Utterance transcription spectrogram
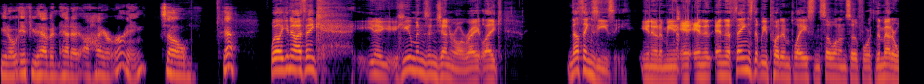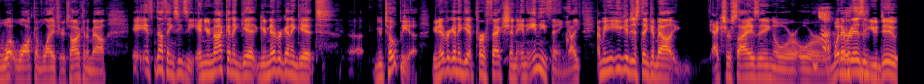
you know, if you haven't had a, a higher earning. So yeah. Well, you know, I think you know humans in general, right? Like nothing's easy. You know what I mean? And, and and the things that we put in place and so on and so forth, no matter what walk of life you're talking about, it's nothing's easy. And you're not going to get, you're never going to get uh, utopia. You're never going to get perfection in anything. Like, I mean, you could just think about exercising or or Yeah, whatever it is that you do.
